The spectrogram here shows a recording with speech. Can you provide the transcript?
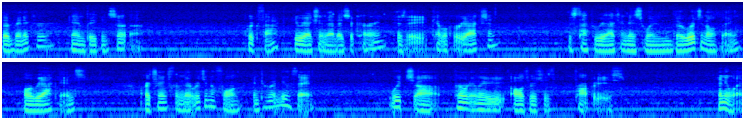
the vinegar and baking soda. Quick fact, the reaction that is occurring is a chemical reaction. This type of reaction is when the original thing, or reactants, are changed from their original form into a new thing which uh, permanently alters its properties. Anyway,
